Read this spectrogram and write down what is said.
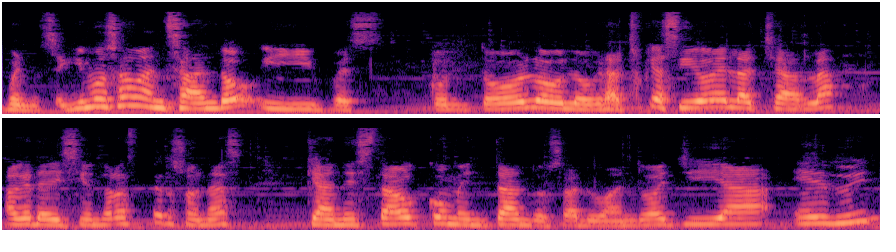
Bueno, seguimos avanzando y pues con todo lo, lo, grato que ha sido de la charla, agradeciendo a las personas que han estado comentando, saludando allí a Edwin,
